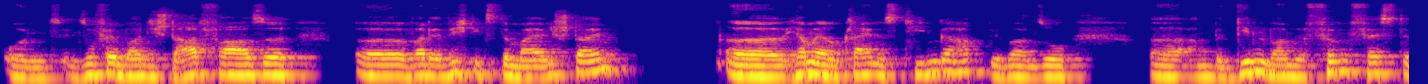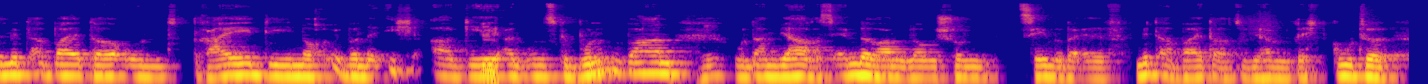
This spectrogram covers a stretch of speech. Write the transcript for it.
Und insofern war die Startphase äh, war der wichtigste Meilenstein. Äh, haben wir ja ein kleines Team gehabt. Wir waren so, äh, am Beginn waren wir fünf feste Mitarbeiter und drei, die noch über eine Ich-AG an uns gebunden waren. Mhm. Und am Jahresende waren glaube ich, schon zehn oder elf Mitarbeiter. Also wir haben recht gute,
